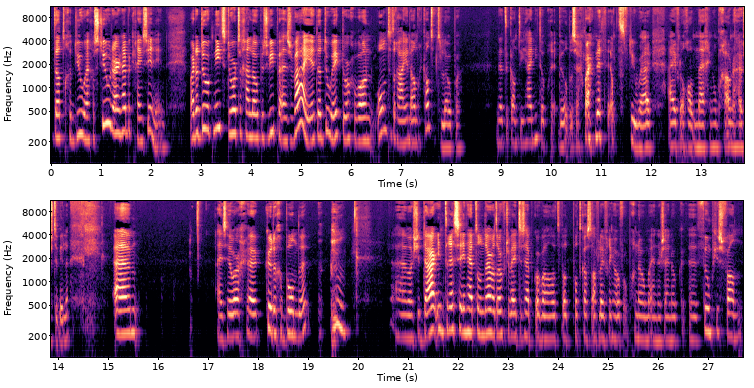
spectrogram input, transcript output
dat geduw en gestuw, daar heb ik geen zin in. Maar dat doe ik niet door te gaan lopen zwiepen en zwaaien. Dat doe ik door gewoon om te draaien en de andere kant op te lopen. Net de kant die hij niet op wilde, zeg maar. Net op te stuwen. Hij, hij heeft nogal de neiging om gauw naar huis te willen. Um, hij is heel erg uh, kudde gebonden. um, als je daar interesse in hebt om daar wat over te weten, dus heb ik ook wel wat, wat podcastafleveringen over opgenomen. En er zijn ook uh, filmpjes van.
